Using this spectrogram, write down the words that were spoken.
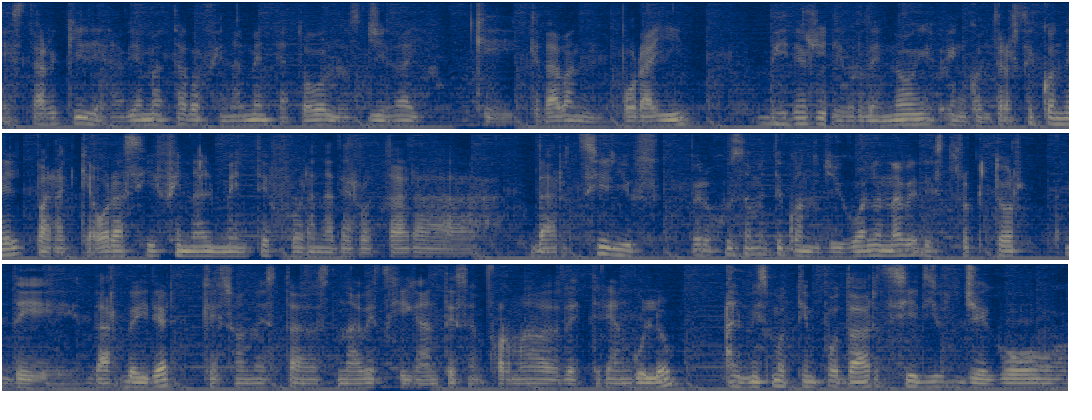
Starkiller había matado finalmente a todos los Jedi que quedaban por ahí, Vader le ordenó encontrarse con él para que ahora sí finalmente fueran a derrotar a Darth Sirius. Pero justamente cuando llegó a la nave destructor de Darth Vader, que son estas naves gigantes en forma de triángulo, al mismo tiempo Darth Sirius llegó,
